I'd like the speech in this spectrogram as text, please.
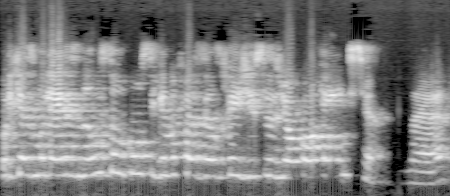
porque as mulheres não estão conseguindo fazer os registros de ocorrência, né?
